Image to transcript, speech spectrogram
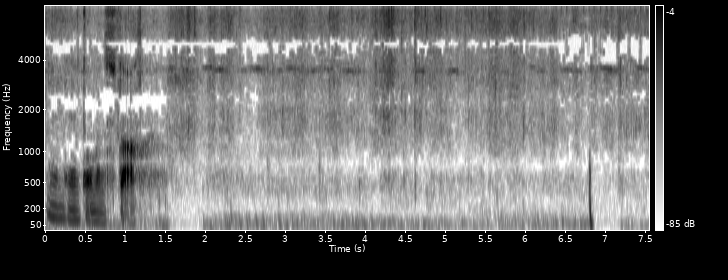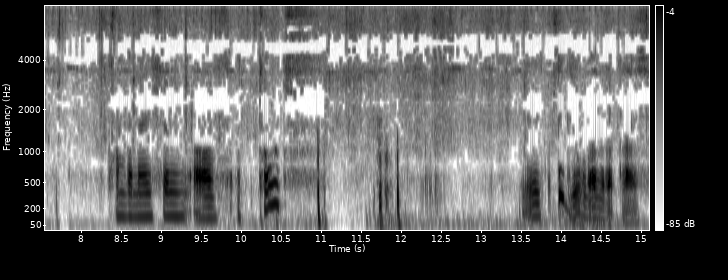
And gentleman style. Combination of a torch there's pigs all over the place.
